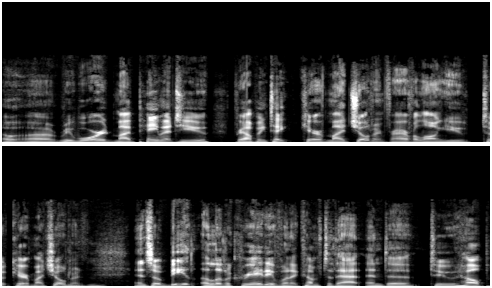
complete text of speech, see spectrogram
uh, uh, reward, my payment to you for helping take care of my children for however long you took care of my children. Mm-hmm. And so be a little creative when it comes to that and to, to help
